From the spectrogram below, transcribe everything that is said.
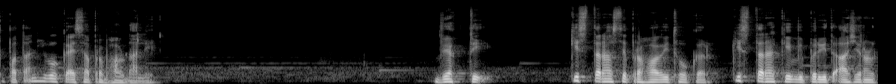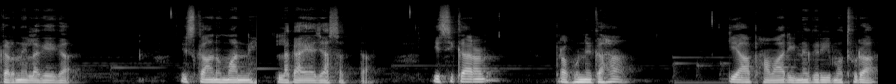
तो पता नहीं वो कैसा प्रभाव डाले। व्यक्ति किस तरह से प्रभावित होकर, किस तरह के विपरीत आचरण करने लगेगा, इसका अनुमान नहीं लगाया जा सकता। इसी कारण प्रभु ने कहा कि आप हमारी नगरी मथुरा,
